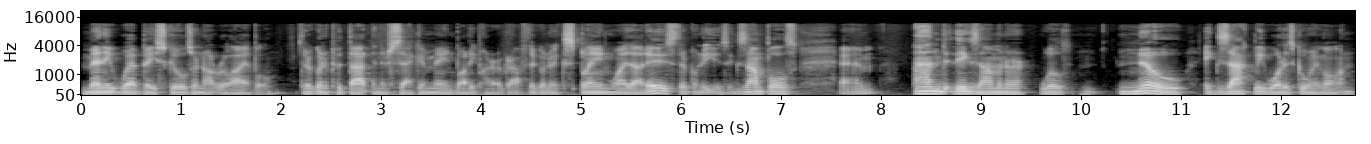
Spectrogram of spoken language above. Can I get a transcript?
many web-based schools are not reliable. They're going to put that in their second main body paragraph. They're going to explain why that is. They're going to use examples. Um, and the examiner will know exactly what is going on.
